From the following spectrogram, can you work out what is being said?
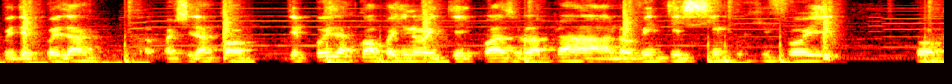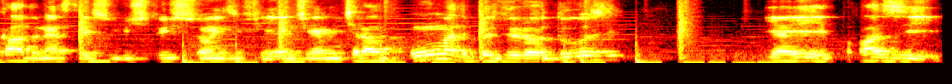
Foi depois da, a partir da Copa, depois da Copa de 94 lá para 95 que foi colocado né, as três substituições, enfim, antigamente era uma, depois virou 12, e aí quase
